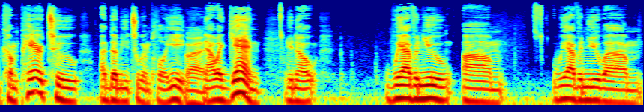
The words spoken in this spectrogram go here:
Mm. compared to a W two employee. Right. Now, again, you know, we have a new um, we have a new um,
